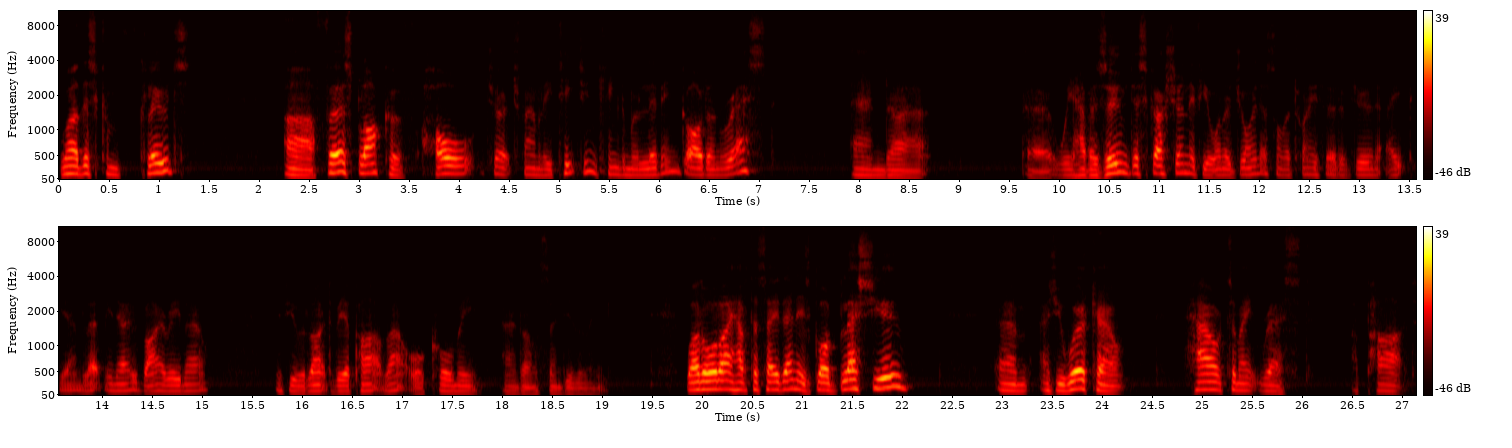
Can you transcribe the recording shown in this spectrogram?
Well, this concludes our first block of whole church family teaching, Kingdom of Living, God and Rest. And uh, uh, we have a Zoom discussion. If you want to join us on the 23rd of June at 8 p.m., let me know via email if you would like to be a part of that, or call me and I'll send you the link. Well, all I have to say then is God bless you um, as you work out how to make rest a part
